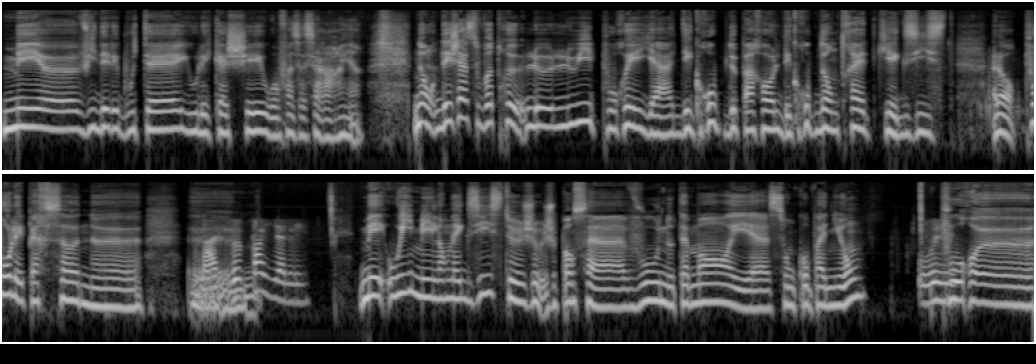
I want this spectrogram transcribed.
mais euh, vider les bouteilles ou les cacher ou enfin, ça sert à rien. Non, déjà, votre, le, lui pourrait, il y a des groupes de parole, des groupes d'entraide qui existent. Alors, pour les personnes. euh, Mais elle euh, veut pas y aller. Mais oui, mais il en existe. Je, je pense à vous notamment et à son compagnon Oui. pour euh,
